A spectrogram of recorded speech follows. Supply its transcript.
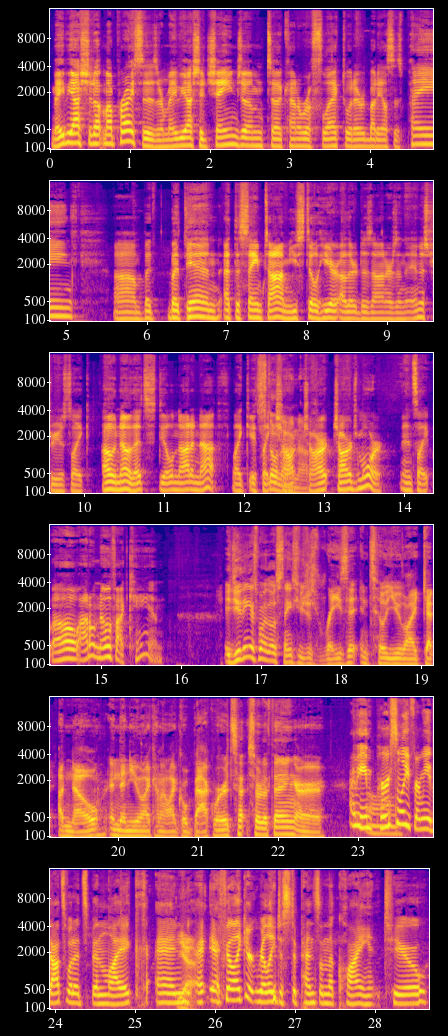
maybe I should up my prices or maybe I should change them to kind of reflect what everybody else is paying. Um, but but then at the same time, you still hear other designers in the industry. It's like, oh no, that's still not enough. Like it's Still like char- char- charge more, and it's like, oh, I don't know if I can. Do you think it's one of those things you just raise it until you like get a no, and then you like kind of like go backwards, sort of thing, or I mean, personally, for me, that's what it's been like, and Yeah. I, I feel like it really just depends on the client too,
